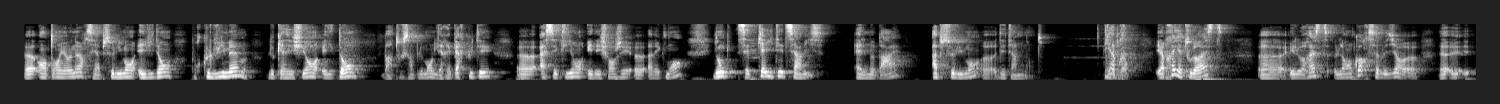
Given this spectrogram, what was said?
en temps et en heure, c'est absolument évident pour que lui-même, le cas échéant, ait le temps bah, tout simplement de les répercuter euh, à ses clients et d'échanger euh, avec moi. Donc cette qualité de service, elle me paraît absolument euh, déterminante. Et après, et après, il y a tout le reste. Euh, et le reste, là encore, ça veut dire euh,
